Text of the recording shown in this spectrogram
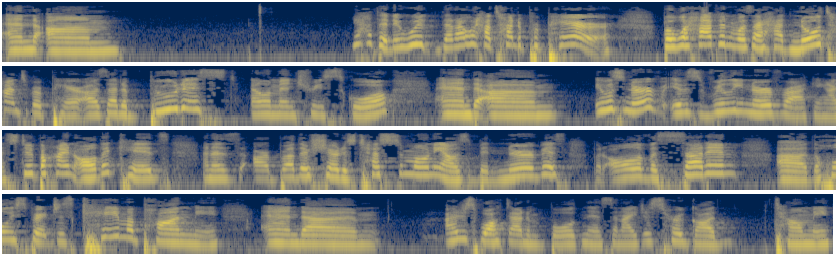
and um, yeah, that it would, that I would have time to prepare. But what happened was I had no time to prepare. I was at a Buddhist elementary school and, um, it was nerve, it was really nerve wracking. I stood behind all the kids and as our brother shared his testimony, I was a bit nervous, but all of a sudden, uh, the Holy Spirit just came upon me and, um, I just walked out in boldness and I just heard God tell me,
